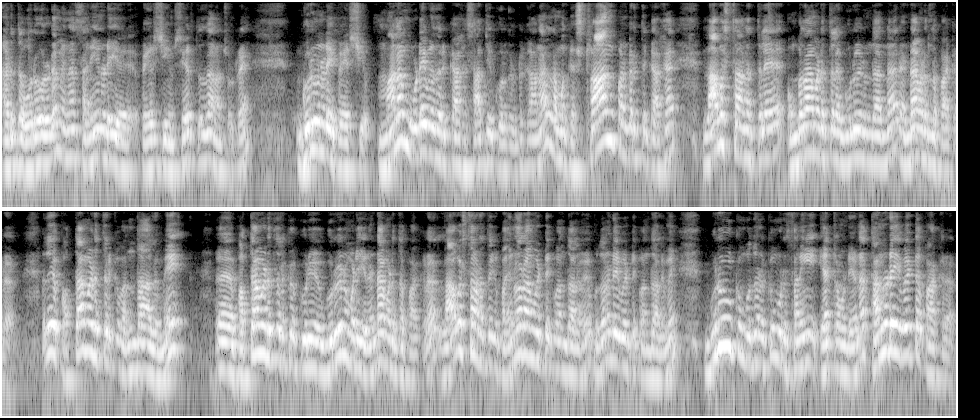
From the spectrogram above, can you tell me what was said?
அடுத்த ஒரு வருடம் என்ன சனியனுடைய பயிற்சியும் சேர்த்து தான் நான் சொல்கிறேன் குருவினுடைய பயிற்சியும் மனம் உடைவதற்காக சாத்தியக்கூறுகள் இருக்கு. ஆனால் நமக்கு ஸ்ட்ராங் பண்ணுறதுக்காக லாபஸ்தானத்தில் ஒன்பதாம் இடத்துல குரு இருந்தார்னா ரெண்டாம் இடத்துல பார்க்குறாரு. அதே பத்தாம் இடத்திற்கு வந்தாலுமே பத்தாம் இடத்துல இருக்கக்கூடிய குரு நம்முடைய இரண்டாம் இடத்தை பார்க்குறார். லாபஸ்தானத்துக்கு பதினோராம் வீட்டுக்கு வந்தாலுமே புதனுடைய வீட்டுக்கு வந்தாலுமே குருவுக்கும் புதனுக்கும் ஒரு சனியை ஏற்ற முடியாதுன்னா தன்னுடைய வீட்டை பார்க்குறார்.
